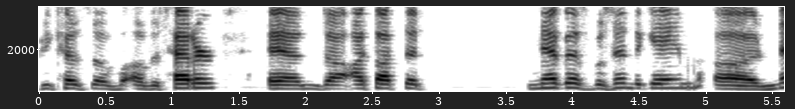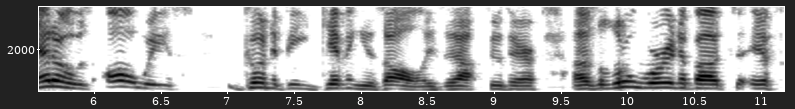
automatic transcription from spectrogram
because of, of his header. And uh, I thought that Neves was in the game. Uh, Neto is always going to be giving his all. He's out through there. I was a little worried about if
